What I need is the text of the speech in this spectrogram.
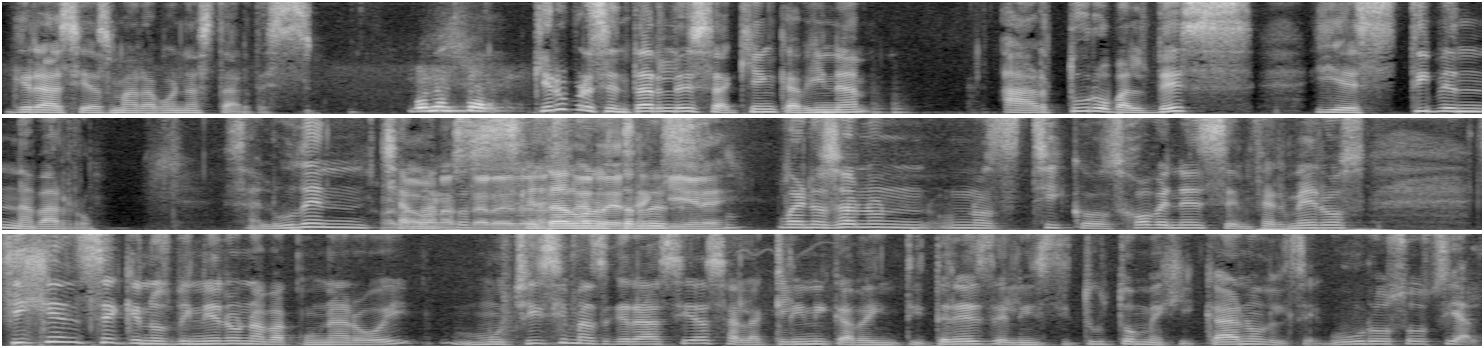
Gracias, Mara. Buenas tardes. Buenas tardes. Quiero presentarles aquí en cabina a Arturo Valdés y Steven Navarro. Saluden, Hola, Buenas tardes. ¿Qué tal? Buenas tardes. Eh. Bueno, son unos chicos jóvenes, enfermeros Fíjense que nos vinieron a vacunar hoy. Muchísimas gracias a la Clínica 23 del Instituto Mexicano del Seguro Social.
